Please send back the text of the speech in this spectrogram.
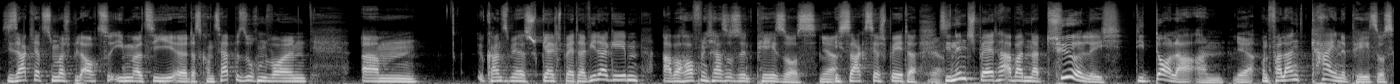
Sie sagt ja zum Beispiel auch zu ihm, als sie äh, das Konzert besuchen wollen, ähm, du kannst mir das Geld später wiedergeben, aber hoffentlich hast du es in Pesos. Ja. Ich sag's dir später. Ja. Sie nimmt später aber natürlich die Dollar an Ja. und verlangt keine Pesos.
